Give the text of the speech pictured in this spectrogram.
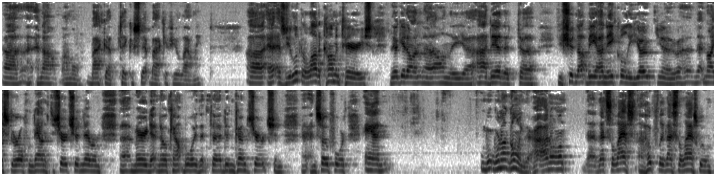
uh, and i am going to back up, take a step back, if you allow me. Uh, as you look at a lot of commentaries, they'll get on uh, on the idea that you should not be unequally yoked. You know, uh, that nice girl from down at the church should never uh, marry that no account boy that uh, didn't come to church and, and so forth. And we're not going there. I don't want, uh, that's the last, uh, hopefully that's the last we'll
